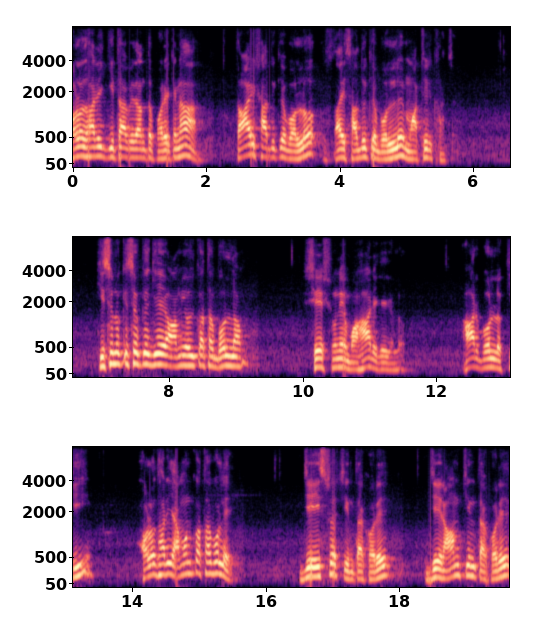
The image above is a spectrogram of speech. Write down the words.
হলধারী গীতা বেদান্ত পড়ে কিনা তাই সাধুকে বলল, তাই সাধুকে বললে মাটির খাঁচা। কৃষ্ণ কিশোরকে গিয়ে আমি ওই কথা বললাম। সে শুনে মহা রেগে গেল। আর বলল, কি? হলধারী এমন কথা বলে? যে ঈশ্বর চিন্তা করে, যে রাম চিন্তা করে,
